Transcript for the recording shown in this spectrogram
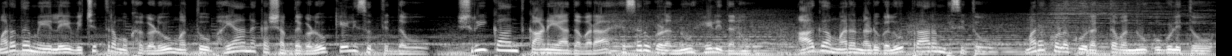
ಮರದ ಮೇಲೆ ವಿಚಿತ್ರ ಮುಖಗಳು ಮತ್ತು ಭಯಾನಕ ಶಬ್ದಗಳು ಕೇಳಿಸುತ್ತಿದ್ದವು. ಶ್ರೀಕಾಂತ್ ಕಾಣೆಯಾದವರ ಹೆಸರುಗಳನ್ನು ಹೇಳಿದನು. ಆಗ ಮರ ನಡುಗಲು ಪ್ರಾರಂಭಿಸಿತು. ಮರಕೊಳಕು ರಕ್ತವನ್ನು ಉಗುಳಿತು.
